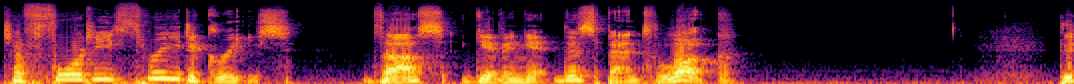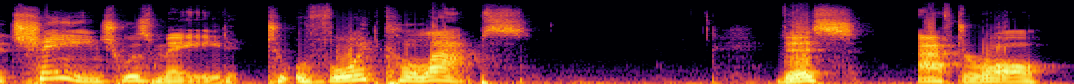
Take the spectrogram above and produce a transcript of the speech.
to 43 degrees, thus giving it this bent look. The change was made to avoid collapse. This, after all,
